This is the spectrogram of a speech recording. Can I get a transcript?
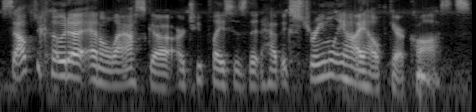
South Dakota and Alaska are two places that have extremely high healthcare costs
